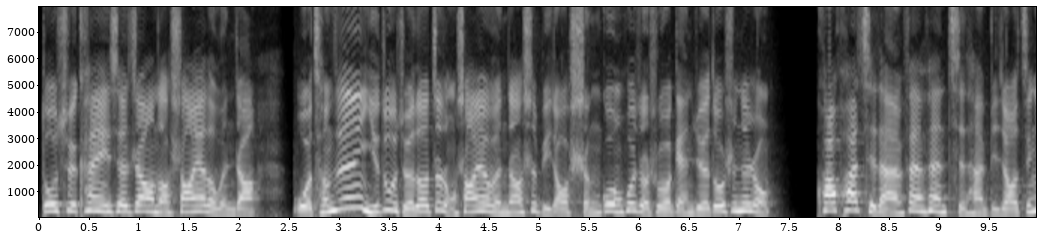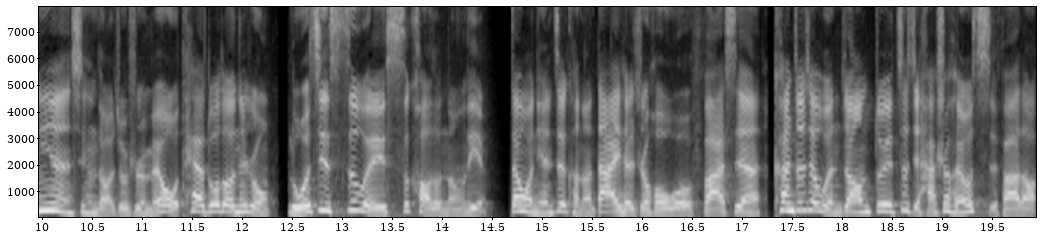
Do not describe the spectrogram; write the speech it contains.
多去看一些这样的商业的文章。我曾经一度觉得这种商业文章是比较神棍，或者说感觉都是那种。夸夸其谈，泛泛其谈，比较经验性的，就是没有太多的那种逻辑思维思考的能力。但我年纪可能大一些之后，我发现看这些文章对自己还是很有启发的。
